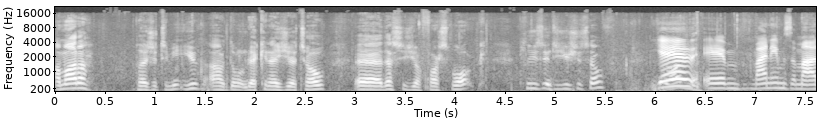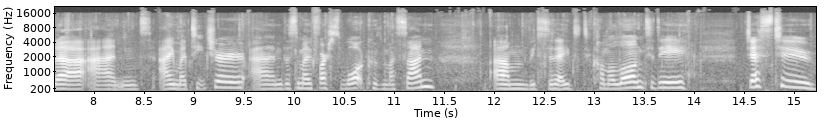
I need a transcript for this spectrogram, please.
Amara, pleasure to meet you. I don't recognise you at all. Uh, this is your first walk. Please introduce yourself. Yeah, um, my name's Amara and I'm a teacher and this is my first walk with my son. Um, we decided to come along today just to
